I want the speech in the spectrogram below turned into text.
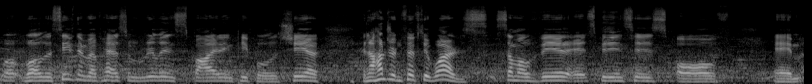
Well, well this evening we've heard some really inspiring people share in 150 words some of their experiences of um,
